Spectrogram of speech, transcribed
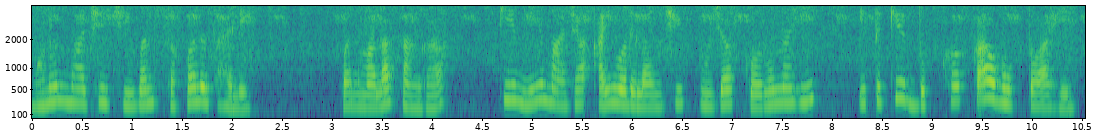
म्हणून माझे जीवन सफल झाले. पण मला सांगा की मी माझ्या आईवडिलांची पूजा करूनही इतके दुःख का भोगतो आहे?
